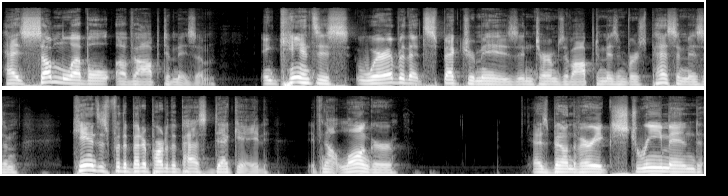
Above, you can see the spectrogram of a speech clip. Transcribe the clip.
has some level of optimism. In Kansas, wherever that spectrum is in terms of optimism versus pessimism, Kansas, for the better part of the past decade, if not longer, has been on the very extreme end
